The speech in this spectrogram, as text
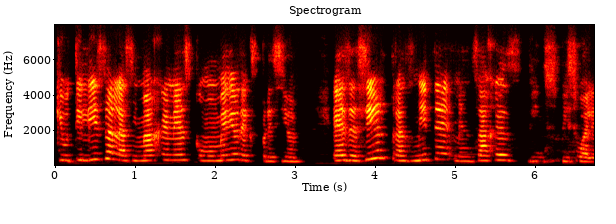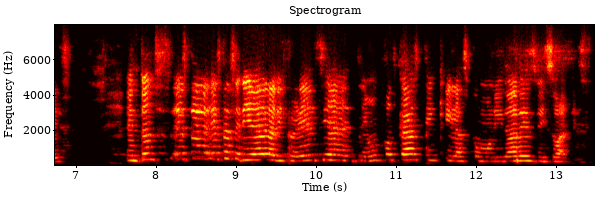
que utiliza las imágenes como medio de expresión, es decir, transmite mensajes visuales. Entonces, esta, esta sería la diferencia entre un podcasting y las comunidades visuales.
